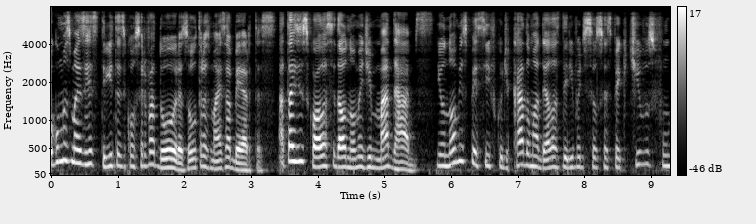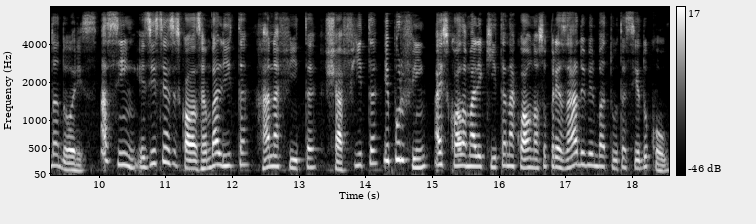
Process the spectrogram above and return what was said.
algumas mais restritas e conservadoras, outras mais abertas. A tais escolas se dá o nome de madhabs, e o nome específico de cada uma delas deriva de seus respectivos fundadores. Assim, existem as escolas Rambalita, Hanafita, Shafita e, por fim, a escola Malikita na qual nosso prezado Ibn Battuta se educou.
